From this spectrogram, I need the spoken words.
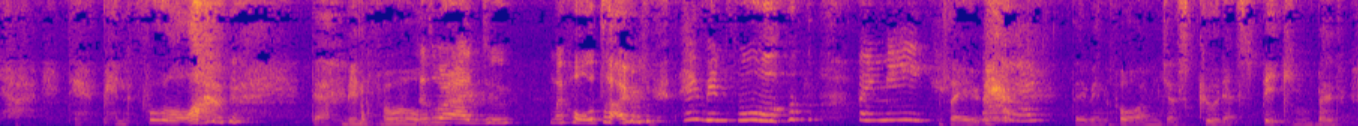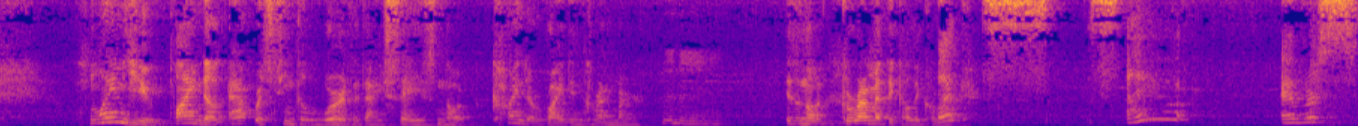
Yeah, they've been fooled. they've been fooled. That's what I do my whole time. They've been fooled by me. They, Bye. they've been fooled. I'm just good at speaking, but when you find out every single word that I say is not kind of right in grammar, it's not grammatically But correct. s- s- I ever s-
